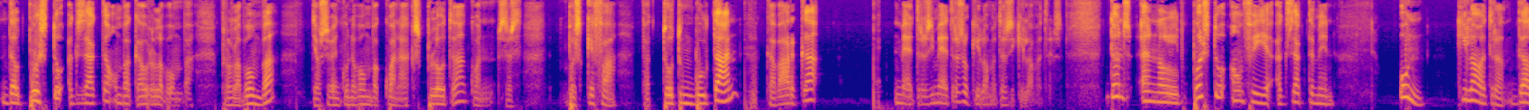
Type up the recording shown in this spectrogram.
del puesto exacte on va caure la bomba. Però la bomba ja ho sabem que una bomba quan explota, quan ses, què fa? Fa tot un voltant que abarca metres i metres o quilòmetres i quilòmetres. Doncs en el puesto on feia exactament un quilòmetre de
